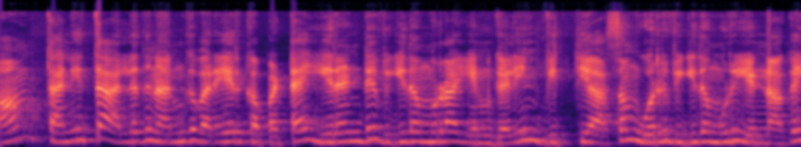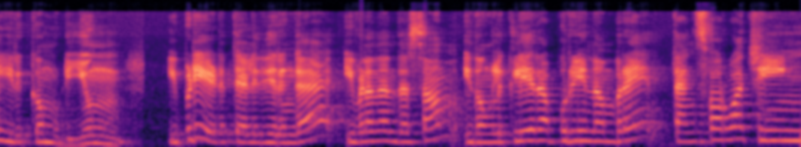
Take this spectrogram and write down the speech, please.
ஆம் தனித்த அல்லது நன்கு வரையறுக்கப்பட்ட இரண்டு விகிதமுறா எண்களின் வித்தியாசம் ஒரு விகிதமுறு எண்ணாக இருக்க முடியும். இப்படி எடுத்து எழுதிருங்க. இவ்வளவுதான் இந்த சம் இது உங்களுக்கு கிளியரா புரியும் நம்புறேன். தேங்க்ஸ் ஃபார் வாட்சிங்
